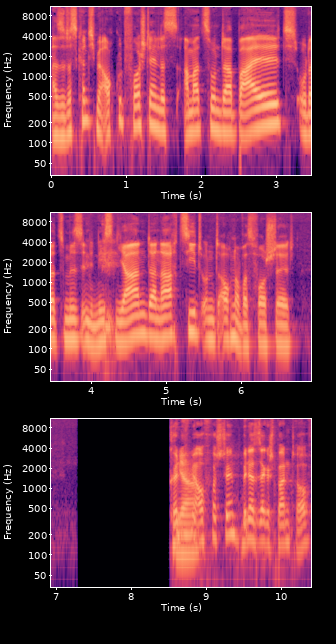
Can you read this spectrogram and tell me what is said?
Also das könnte ich mir auch gut vorstellen, dass Amazon da bald oder zumindest in den nächsten Jahren danach zieht und auch noch was vorstellt. Könnte Ja. ich mir auch vorstellen. Bin da sehr gespannt drauf.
